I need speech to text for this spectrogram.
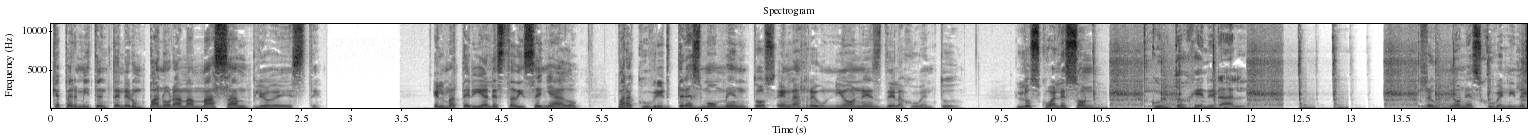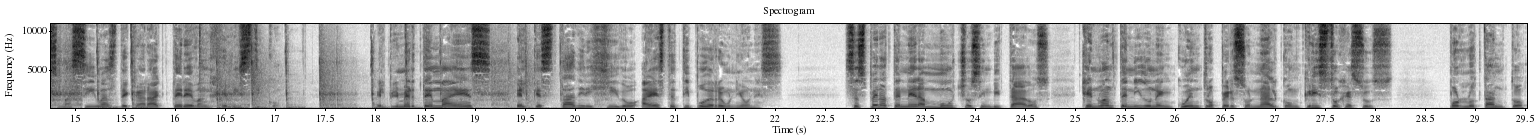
que permiten tener un panorama más amplio de este. El material está diseñado para cubrir tres momentos en las reuniones de la juventud, los cuales son Culto general. Reuniones juveniles masivas de carácter evangelístico. El primer tema es el que está dirigido a este tipo de reuniones. Se espera tener a muchos invitados que no han tenido un encuentro personal con Cristo Jesús, por lo tanto,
